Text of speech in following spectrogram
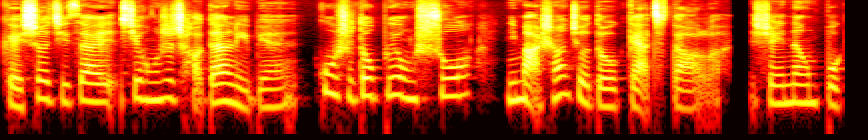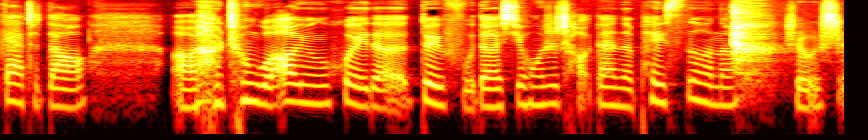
给设计在西红柿炒蛋里边，故事都不用说，你马上就都 get 到了。谁能不 get 到？呃，中国奥运会的队服的西红柿炒蛋的配色呢？是不是？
